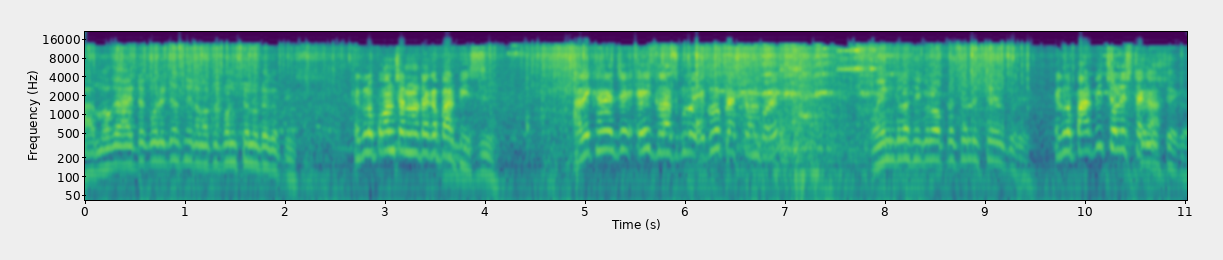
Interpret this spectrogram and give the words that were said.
আর মগে আরেকটা কোয়ালিটি আছে এটা মাত্র পঞ্চান্ন টাকা পিস এগুলো পঞ্চান্ন টাকা পার পিস আর এখানে যে এই গ্লাসগুলো এগুলো প্রাইস কেমন পড়ে? ওয়াইন গ্লাস এগুলো আপনার চল্লিশ টাকা করে। এগুলো পার পিস চল্লিশ টাকা। 40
